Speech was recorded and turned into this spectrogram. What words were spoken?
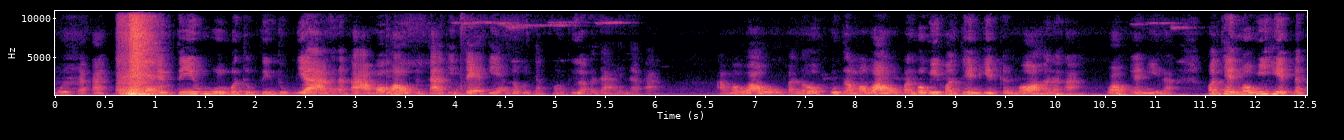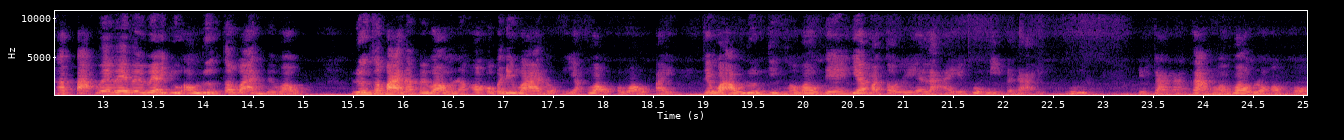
หมดนะคะ ตีหูหมดทุกสิ่งทุกอย่างนะคะเอามาเว้าเป็นตาที่แตกอย่างก็บ่จักบางเทือก็ได้นะคะเอามาเว้ากันเนาะพูดเอามาเว้ามันบ่มีคอนเทนต์เฮ็ดกันบ่นะคะเว้าแค่นี้ล่ะคอนเทนต์บ่มีเฮ็ดนะคะ ปากแว่ๆแว่อยู่เอาเรื่องชาวบ้านไปเว้าเรื่องชาวบ้านน่ะไปเว้านะเขาก็บ่ได้ว่าดอกอยากเว้าก็เว้าไป แต่ว่าเอาเรื่องจริงมาเว้าแดอย่ามาตอแหลหลายไอ้พวกนี้ก็ได้เป็นการนะสร้งหัวเว้าแล้วหอบของ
